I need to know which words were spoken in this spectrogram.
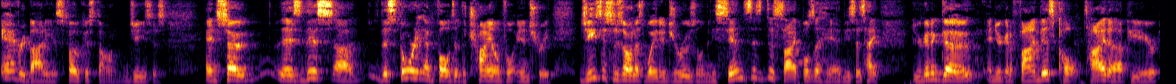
Everybody is focused on Jesus. And so as this uh, the story unfolds at the triumphal entry, Jesus is on his way to Jerusalem and he sends his disciples ahead and he says, Hey, you're going to go and you're going to find this colt tied up here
